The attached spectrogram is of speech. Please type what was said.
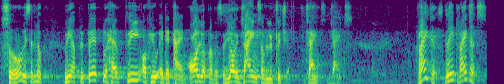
So we said, look, we are prepared to have three of you at a time, all your professors, your giants of literature. Giants, giants. Writers, great writers.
